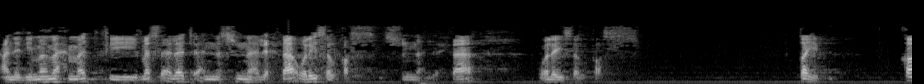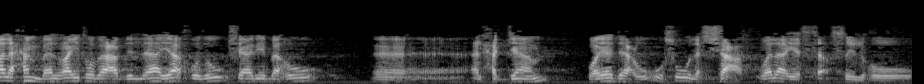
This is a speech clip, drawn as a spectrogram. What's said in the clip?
عن الإمام أحمد في مسألة أن السنة الإحفاء وليس القص. السنة الإحفاء وليس القص. طيب. قال حنبل رأيت أبا عبد الله يأخذ شاربه آه، الحجام ويدع أصول الشعر ولا يستأصله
